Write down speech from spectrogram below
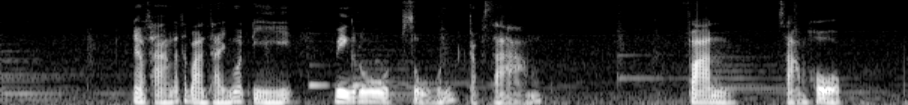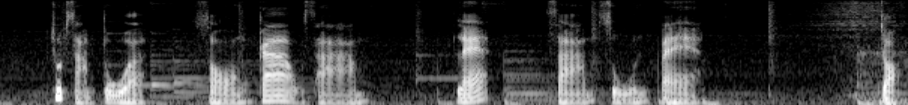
2567 แนวทางรัฐบาลไทยงวดนี้ วิ่งรูด 0 กับ 3 ฟัน 36 ชุด 3 ตัว 2 9 3 และ 308 เจาะ 37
